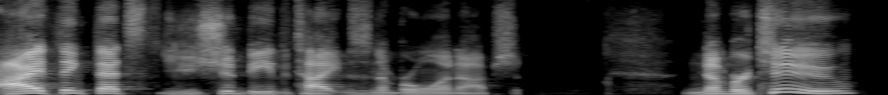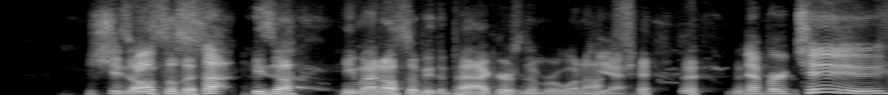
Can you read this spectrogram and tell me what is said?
I think that's you should be the Titans' number one option. Number two should he's also the he's a, he might also be the Packers' number one option. Yeah. number two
